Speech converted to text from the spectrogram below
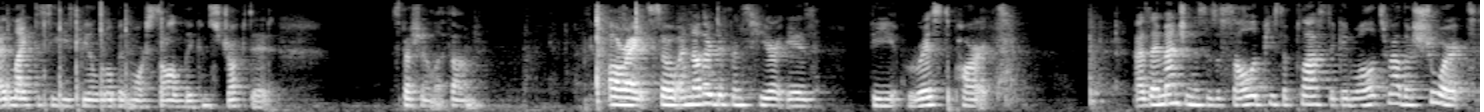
I'd like to see these be a little bit more solidly constructed, especially on the thumb. All right, so another difference here is the wrist part. As I mentioned, this is a solid piece of plastic and while it's rather short,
